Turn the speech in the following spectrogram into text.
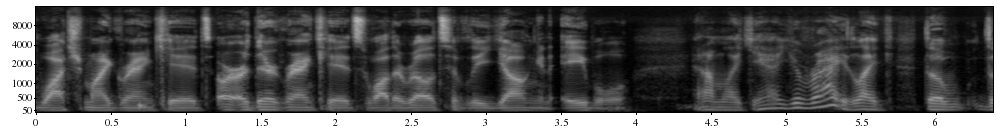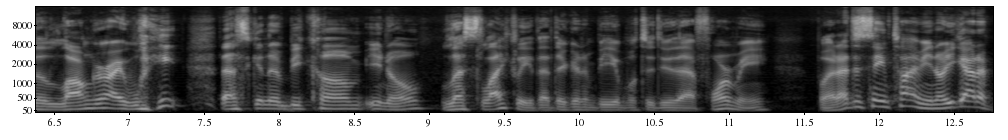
watch my grandkids or their grandkids while they're relatively young and able. And I'm like, yeah, you're right. Like the the longer I wait, that's gonna become, you know, less likely that they're gonna be able to do that for me. But at the same time, you know, you gotta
